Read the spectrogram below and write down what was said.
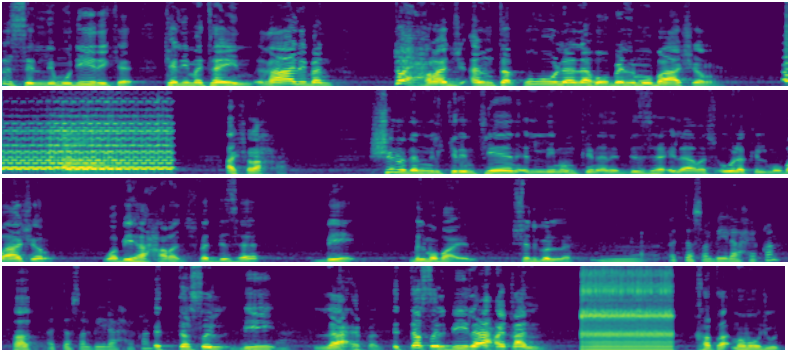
ارسل لمديرك كلمتين غالبا تحرج أن تقول له بالمباشر. أشرحها شنو ذن الكلمتين اللي ممكن أن تدزها إلى مسؤولك المباشر وبها حرج؟ فتدزها بالموبايل. شو تقول له؟ اتصل بي لاحقا. ها؟ اتصل بي لاحقا. اتصل بي لاحقا. اتصل بي لاحقا. خطأ ما موجود.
